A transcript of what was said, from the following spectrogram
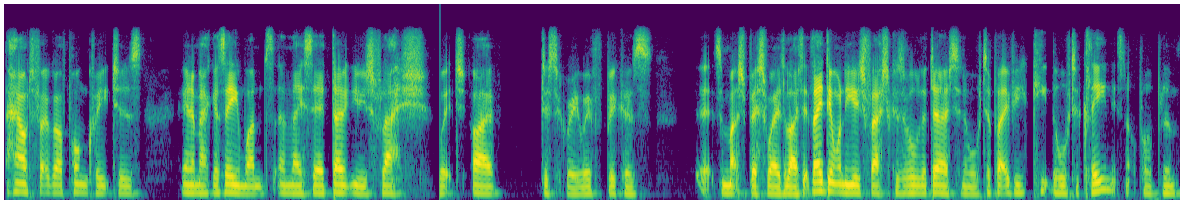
how to photograph pond creatures in a magazine once, and they said don't use flash, which I disagree with because it's a much best way to light it. They didn't want to use flash because of all the dirt in the water, but if you keep the water clean, it's not a problem.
